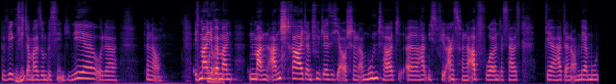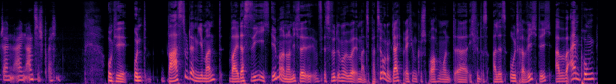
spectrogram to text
bewegt mhm. sich da mal so ein bisschen in die Nähe oder genau. Ich meine, oder wenn man einen Mann anstrahlt, dann fühlt er sich ja auch schon ermuntert, äh, hat nicht so viel Angst vor einer Abfuhr und das heißt, der hat dann auch mehr Mut, dann einen anzusprechen. Okay, und warst du denn jemand, weil das sehe ich immer noch nicht, es wird immer über Emanzipation und Gleichberechtigung gesprochen und äh, ich finde das alles ultra wichtig, aber bei einem Punkt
